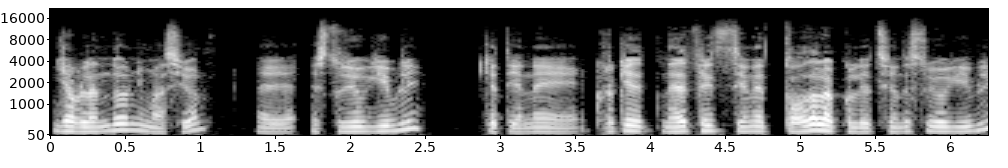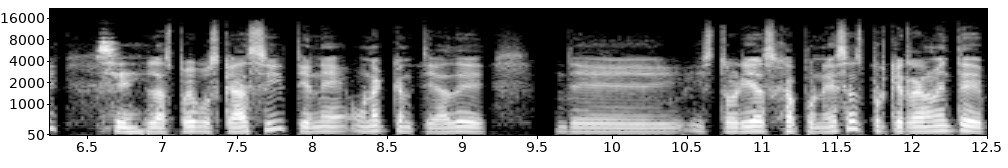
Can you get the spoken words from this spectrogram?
Y hablando de animación, eh, Estudio Ghibli que tiene, creo que Netflix tiene toda la colección de Studio Ghibli. Sí. Las puede buscar así, tiene una cantidad de, de historias japonesas, porque realmente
